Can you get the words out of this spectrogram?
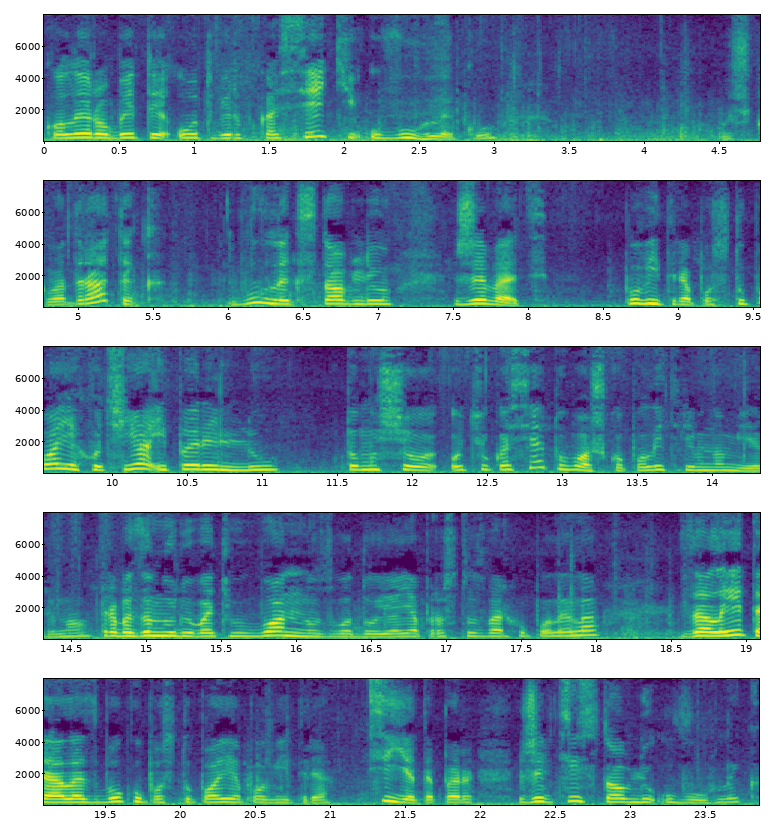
коли робити отвір в касеті у вуглику. Ось квадратик, вуглик ставлю живець. Повітря поступає, хоч я і переллю, тому що оцю касету важко полити рівномірно. Треба занурювати в ванну з водою, я просто зверху полила, залите, але збоку поступає повітря. Всі я тепер живці ставлю у вуглик.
